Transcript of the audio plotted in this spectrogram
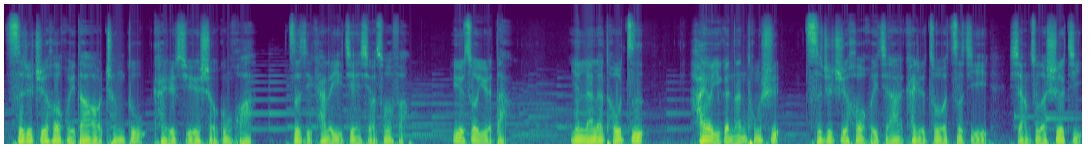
辞职之后回到成都开始学手工花，自己开了一间小作坊。越做越大，引来了投资。还有一个男同事辞职之后回家开始做自己想做的设计，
